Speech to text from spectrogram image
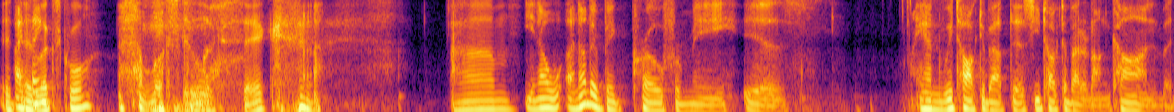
It, I it think- looks cool. looks cool. Looks sick. um. You know, another big pro for me is, and we talked about this, you talked about it on con, but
